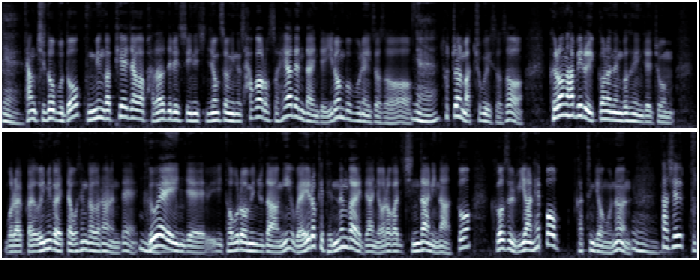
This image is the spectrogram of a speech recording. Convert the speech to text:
네. 당 지도부도 국민과 피해자가 받아들일 수 있는 진정성 있는 사과로서 해야 된다 이제 이런 부분에 있어서 네. 초점을 맞추고 있어서 그런 합의를 이끌어낸 것은 이제 좀 뭐랄까요 의미가 있다고 생각을 하는데 그 음. 외에 이제 이 더불어민주당이 왜 이렇게 됐는가에 대한 여러 가지 진단이나 또 그것을 위한 해법 같은 경우는 음. 사실 구,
